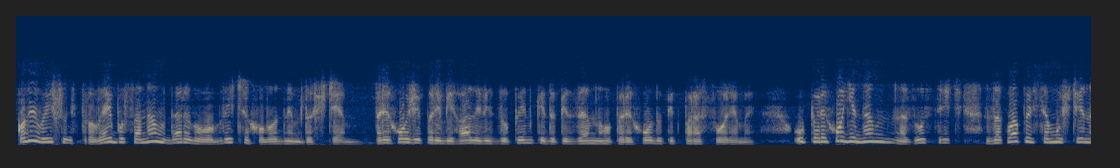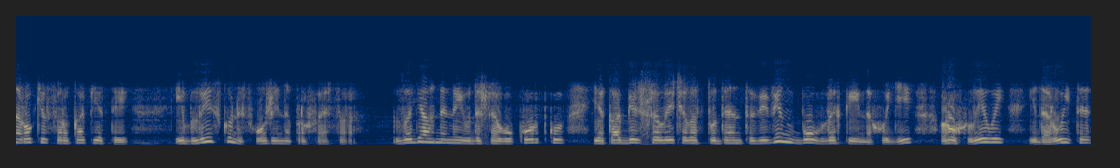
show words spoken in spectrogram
Коли вийшли з тролейбуса, нам вдарило в обличчя холодним дощем. Перехожі перебігали від зупинки до підземного переходу під парасолями. У переході нам назустріч заквапився мужчина років 45 і близько не схожий на професора. Зодягнений у дешеву куртку, яка більше личила студентові, він був легкий на ході, рухливий і, даруйте,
